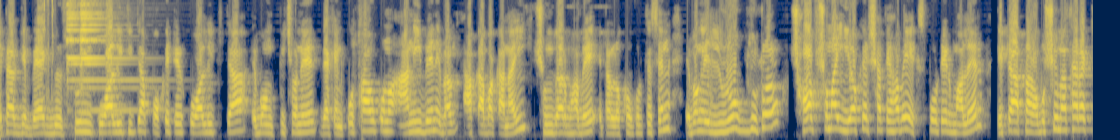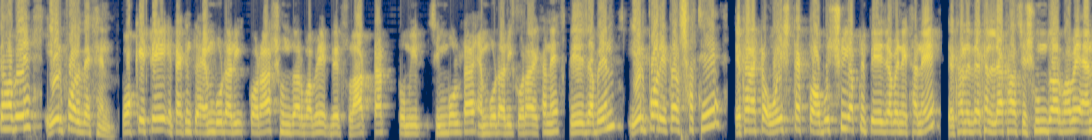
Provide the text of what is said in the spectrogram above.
এটার যে ব্যাগ সুইং কোয়ালিটিটা পকেটের কোয়ালিটিটা এবং পিছনের দেখেন, কোথাও কোনো আনিবেন এবং আঁকা বাঁকা নাই, সুন্দরভাবে এটা লক্ষ্য করতেছেন। এবং এই লুপ দুটো সব সময় ইয়কের সাথে হবে এক্সপোর্টের মালের। এটা আপনার অবশ্যই মাথায় রাখতে হবে। এরপর দেখেন, পকেটে এটা কিন্তু এমব্রয়ডারি করা, সুন্দরভাবে এদের ফ্ল্যাগটা টমির সিম্বলটা এমব্রয়ডারি করা এখানে পেয়ে যাবেন। এরপর এটার সাথে এখানে একটা ওয়েস্ট ট্যাগ তো অবশ্যই আপনি পেয়ে যাবেন এখানে। এখানে দেখেন লেখা আছে সুন্দরভাবে অ্যান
